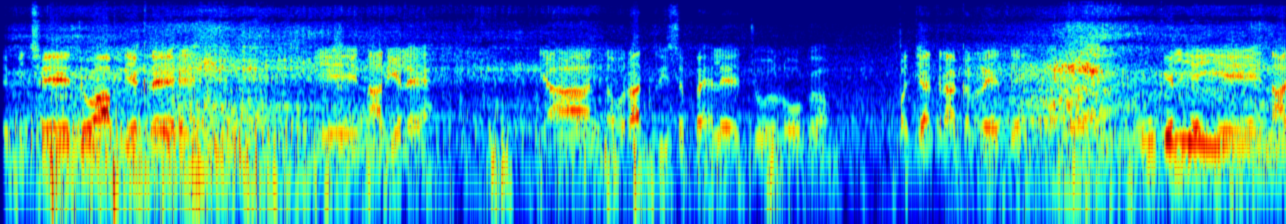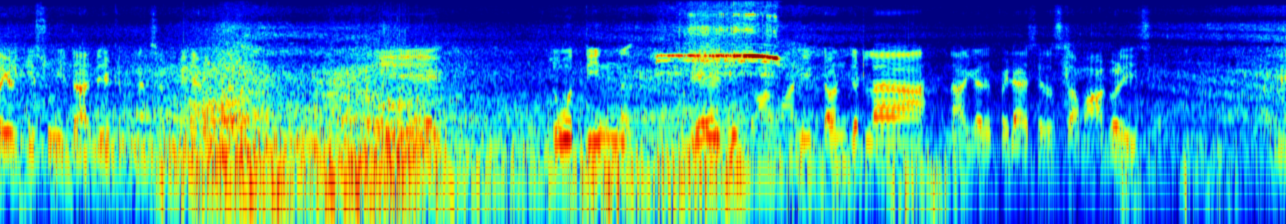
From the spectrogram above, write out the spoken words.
ये पीछे जो आप देख रहे हैं ये नारियल है यहाँ नवरात्रि से पहले जो लोग पद यात्रा कर रहे थे उनके लिए ये नारियल की सुविधा देख न सकते हैं आप। ये દો તીન બેથી ત્રણ માળની ટન જેટલા નારિયેળ પડ્યા છે રસ્તામાં આગળ ય છે અને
